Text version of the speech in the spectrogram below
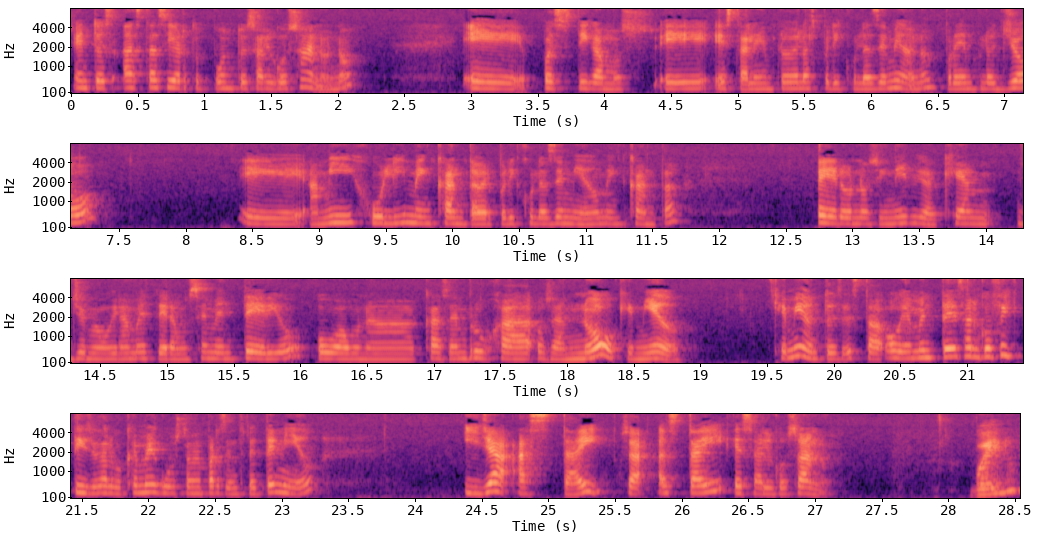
Entonces, hasta cierto punto es algo sano, ¿no? Eh, pues digamos, eh, está el ejemplo de las películas de miedo, ¿no? Por ejemplo, yo eh, a mí, Juli, me encanta ver películas de miedo, me encanta, pero no significa que yo me voy a ir a meter a un cementerio o a una casa embrujada, o sea, no, qué miedo, qué miedo. Entonces está, obviamente es algo ficticio, es algo que me gusta, me parece entretenido y ya, hasta ahí, o sea, hasta ahí es algo sano. Bueno,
